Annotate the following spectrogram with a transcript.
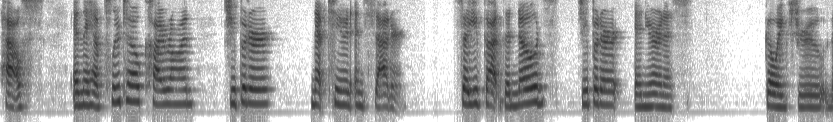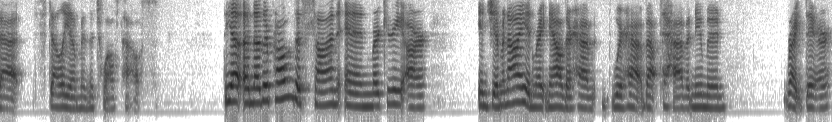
house, and they have Pluto, Chiron, Jupiter, Neptune, and Saturn. So you've got the nodes, Jupiter, and Uranus going through that stellium in the 12th house. The another problem, the Sun and Mercury are in Gemini, and right now they're have we're ha- about to have a new moon right there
